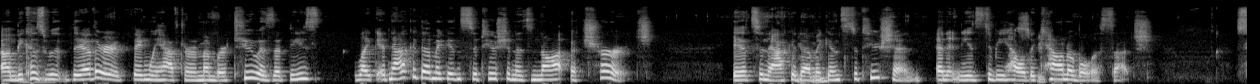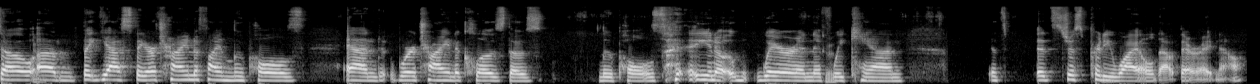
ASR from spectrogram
Um, because mm-hmm. the other thing we have to remember too is that these, like an academic institution, is not a church. It's an academic mm-hmm. institution, and it needs to be held Speaking. accountable as such. So, um, but yes, they are trying to find loopholes, and we're trying to close those loopholes. you know, where and if Good. we can. It's it's just pretty wild out there right now.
